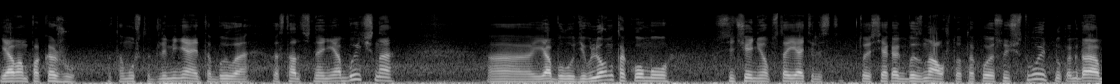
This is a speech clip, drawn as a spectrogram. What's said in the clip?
я вам покажу, потому что для меня это было достаточно необычно. Э, я был удивлен такому стечению обстоятельств. То есть я как бы знал, что такое существует, но когда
